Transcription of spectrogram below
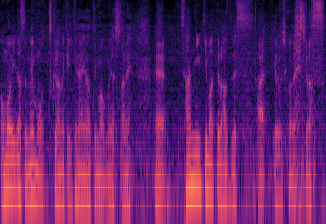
思い出すメモを作らなきゃいけないなと今思い出したね。え3人決まってるはずです。はい。よろしくお願いします。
